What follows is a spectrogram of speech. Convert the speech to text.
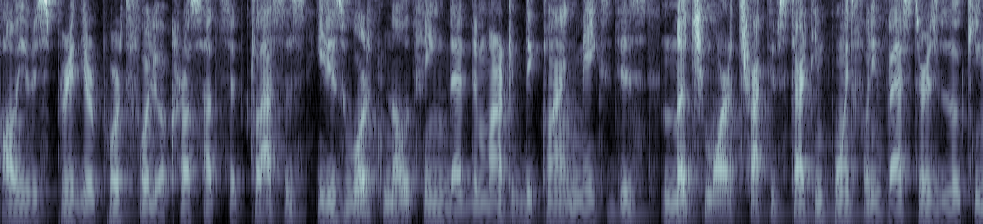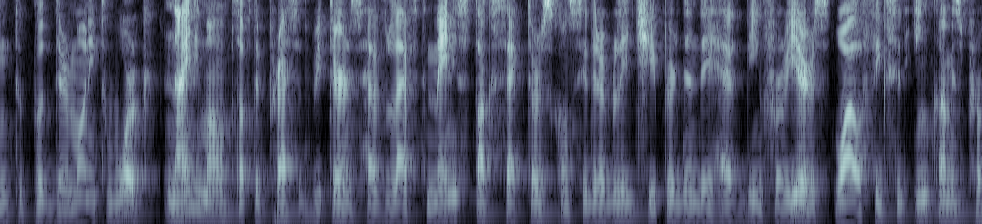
how you spread your portfolio across asset classes, it is worth noting that the market decline makes this much more attractive starting point for investors looking to put their money to work. 90 months of depressed returns have left many stock sectors considerably cheaper than they have been for years, while fixed income is providing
